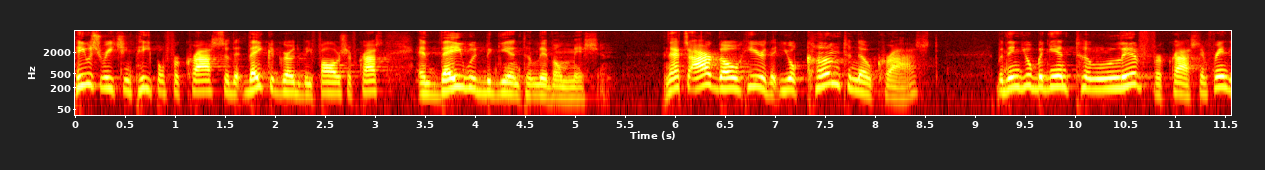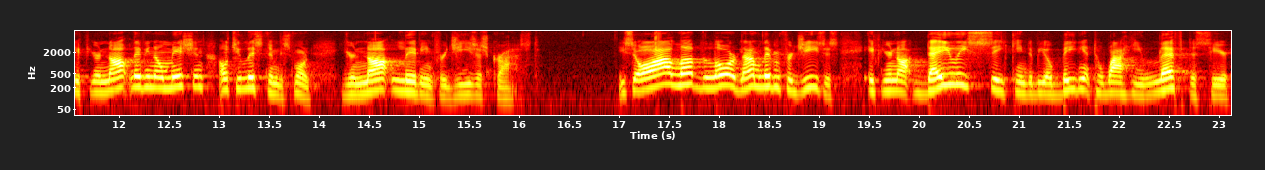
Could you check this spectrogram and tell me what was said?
He was reaching people for Christ so that they could grow to be followers of Christ and they would begin to live on mission. And that's our goal here that you'll come to know Christ, but then you'll begin to live for Christ. And friend, if you're not living on mission, I want you to listen to me this morning. You're not living for Jesus Christ. You say, Oh, I love the Lord and I'm living for Jesus. If you're not daily seeking to be obedient to why He left us here,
